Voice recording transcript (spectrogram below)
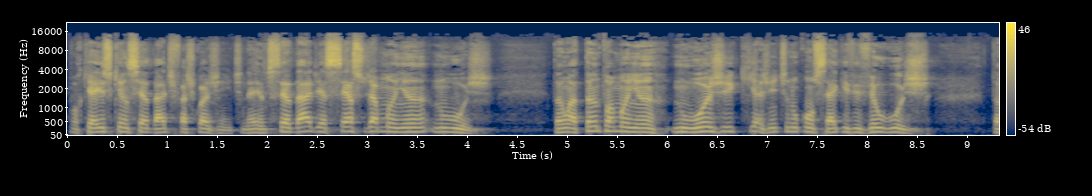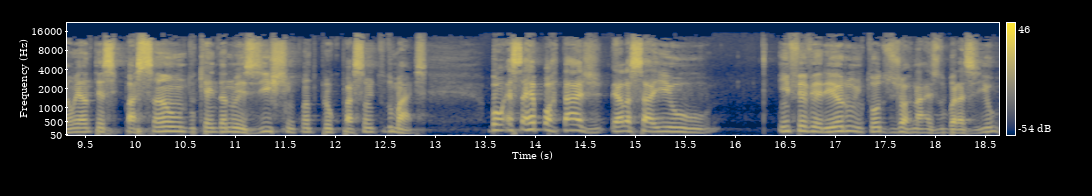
Porque é isso que a ansiedade faz com a gente. Né? Ansiedade é excesso de amanhã no hoje. Então há tanto amanhã no hoje que a gente não consegue viver o hoje. Então é antecipação do que ainda não existe enquanto preocupação e tudo mais. Bom, essa reportagem ela saiu em fevereiro em todos os jornais do Brasil.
